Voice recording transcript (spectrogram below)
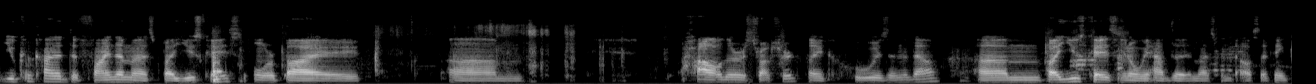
you can kind of define them as by use case or by um, how they're structured, like who is in the DAO. Um, by use case, you know, we have the investment DAOs. I think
